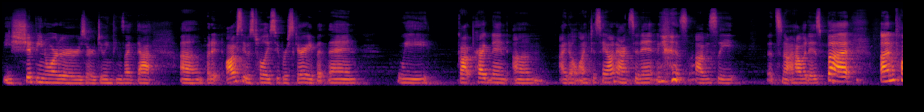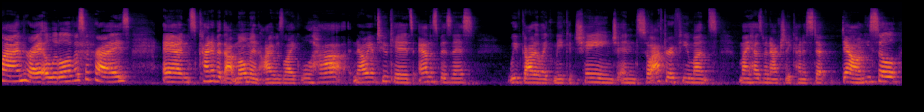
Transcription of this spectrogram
be shipping orders or doing things like that. Um, but it obviously was totally super scary. But then we got pregnant. Um, I don't like to say on accident because obviously that's not how it is, but unplanned, right? A little of a surprise. And kind of at that moment, I was like, well, ha- now we have two kids and this business. We've got to like make a change. And so after a few months, my husband actually kind of stepped down. He's still,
